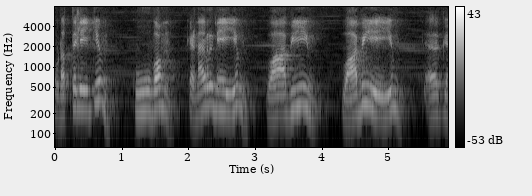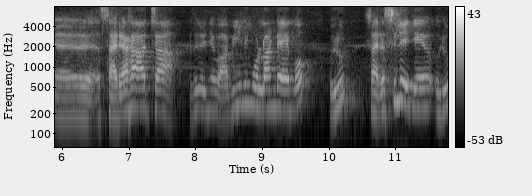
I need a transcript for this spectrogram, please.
കുടത്തിലേക്കും കൂപം കിണറിനെയും വാബിയും വാബിയെയും സരഹാച്ച അത് കഴിഞ്ഞ് വാബിയിലും കൊള്ളാണ്ടായപ്പോൾ ഒരു സരസിലേക്ക് ഒരു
